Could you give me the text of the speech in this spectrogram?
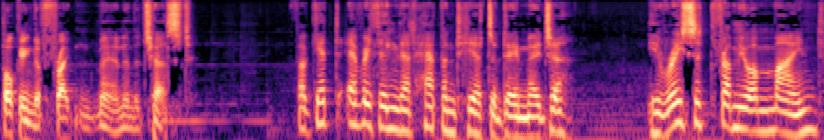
poking the frightened man in the chest. Forget everything that happened here today, Major. Erase it from your mind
